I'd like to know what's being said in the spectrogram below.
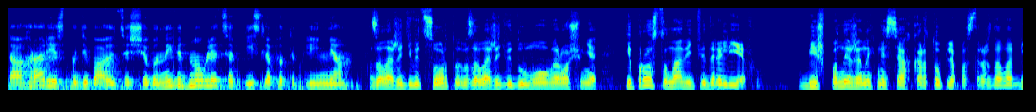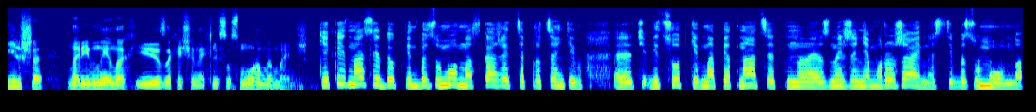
та аграрії сподіваються, що вони відновляться після потепління. Залежить від сорту, залежить від умов вирощування і просто навіть від рельєфу. В більш понижених місцях картопля постраждала більше, на рівнинах і захищених лісосмугами менше. Який наслідок він безумовно скажеться процентів е, відсотків на 15 на зниження урожайності, безумовно.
